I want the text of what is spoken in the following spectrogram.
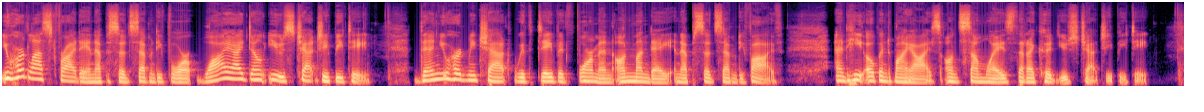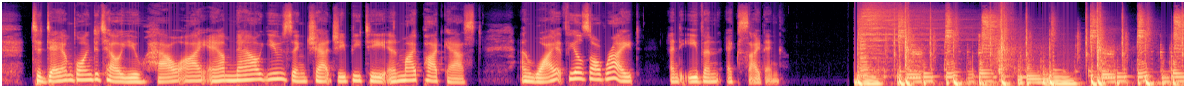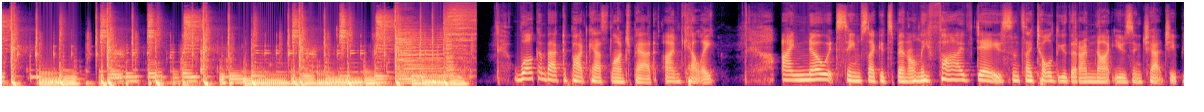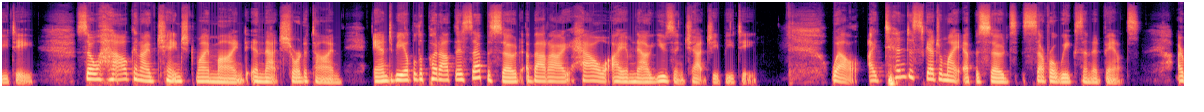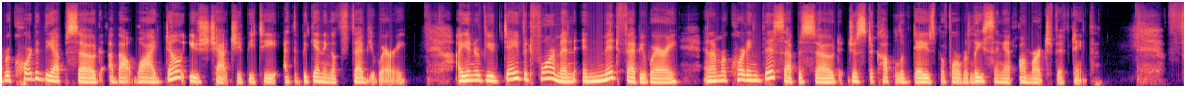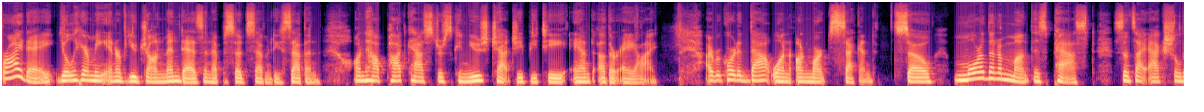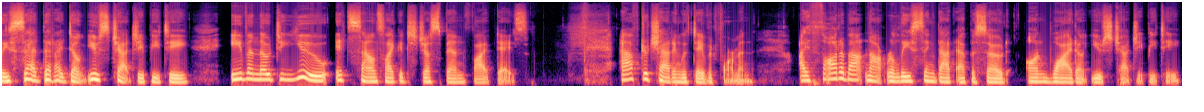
You heard last Friday in episode 74 why I don't use ChatGPT. Then you heard me chat with David Forman on Monday in episode 75, and he opened my eyes on some ways that I could use ChatGPT. Today, I'm going to tell you how I am now using ChatGPT in my podcast and why it feels all right and even exciting. Welcome back to Podcast Launchpad. I'm Kelly. I know it seems like it's been only five days since I told you that I'm not using ChatGPT. So, how can I have changed my mind in that short a time and to be able to put out this episode about I, how I am now using ChatGPT? Well, I tend to schedule my episodes several weeks in advance. I recorded the episode about why I don't use ChatGPT at the beginning of February. I interviewed David Forman in mid February, and I'm recording this episode just a couple of days before releasing it on March 15th. Friday, you'll hear me interview John Mendez in episode 77 on how podcasters can use ChatGPT and other AI. I recorded that one on March 2nd. So more than a month has passed since I actually said that I don't use ChatGPT, even though to you, it sounds like it's just been five days. After chatting with David Forman, I thought about not releasing that episode on why I don't use ChatGPT,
